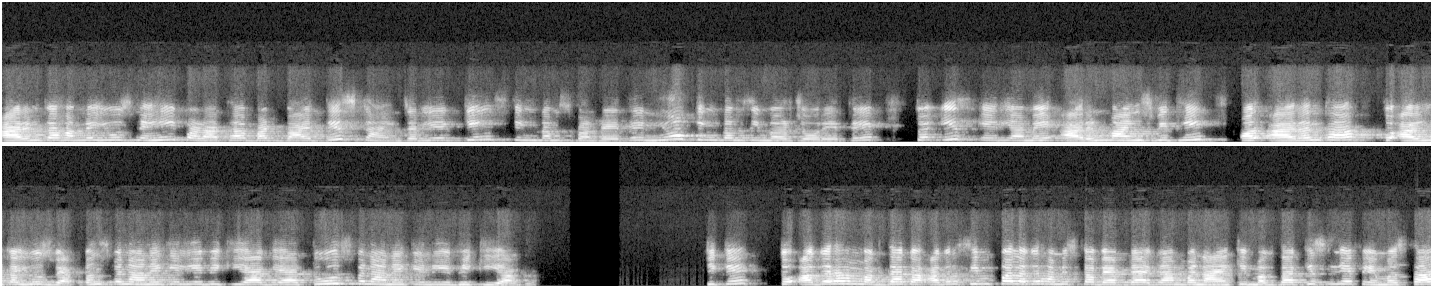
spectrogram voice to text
आयरन का हमने यूज़ नहीं पढ़ा था बट बाय दिस टाइम जब ये किंग्स किंगडम्स बन रहे थे न्यू किंगडम्स इमर्ज हो रहे थे तो इस एरिया में आयरन माइंस भी थी और आयरन था तो आयरन का यूज़ वेपन्स बनाने के लिए भी किया गया टूल्स बनाने के लिए भी किया गया। ठीक है? तो अगर हम मगधा का, अगर सिंपल अगर हम इसका वेब डायग्राम बनाएँ कि मगधा किस लिए फ़ेमस था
